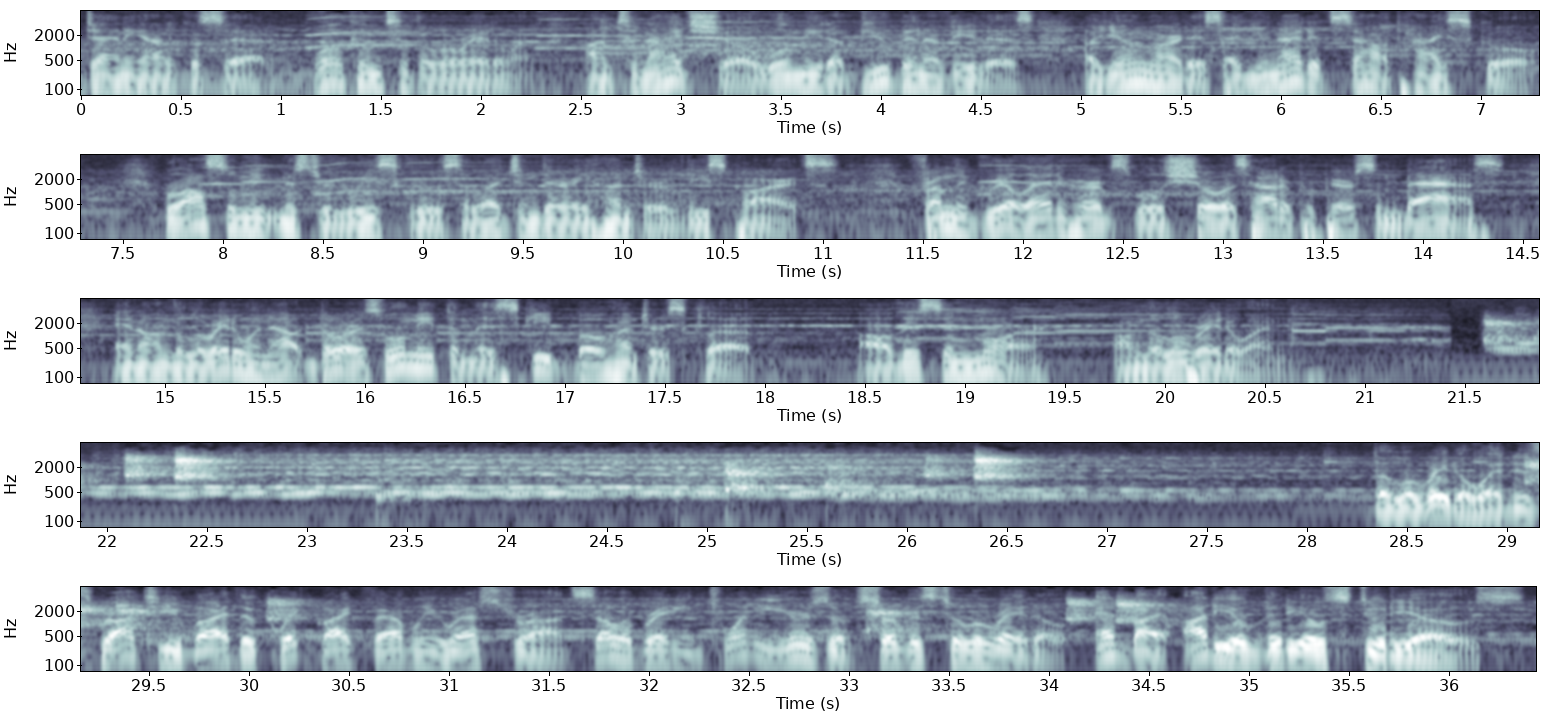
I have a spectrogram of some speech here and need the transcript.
I'm Danny Alcocer. Welcome to the Laredoan. On tonight's show, we'll meet Abui Benavides, a young artist at United South High School. We'll also meet Mr. Luis Cruz, a legendary hunter of these parts. From the grill, Ed Herbst will show us how to prepare some bass. And on the Laredoan Outdoors, we'll meet the Mesquite Bow Hunters Club. All this and more on the Laredoan. The Laredo Laredoan is brought to you by the Quick Bite Family Restaurant, celebrating 20 years of service to Laredo, and by Audio Video Studios.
